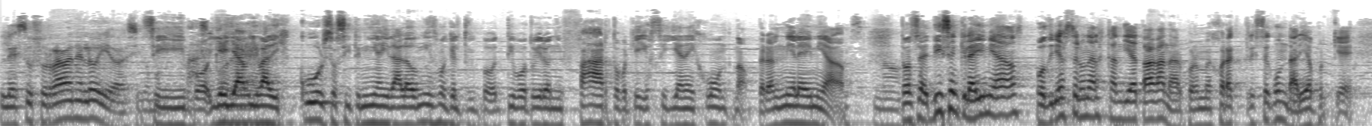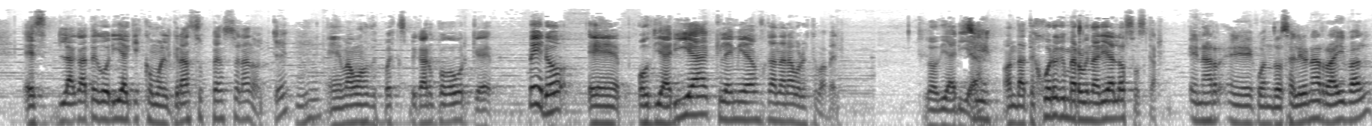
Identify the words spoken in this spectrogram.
Le susurraba en el oído, así como... Sí, "Más po, y ella poder". iba a discursos y tenía y da lo mismo que el tipo, el tipo tuviera un infarto porque ellos seguían ahí juntos. No, pero ni la Amy Adams. No. Entonces dicen que la Amy Adams podría ser una de las candidatas a ganar por mejor actriz secundaria porque es la categoría que es como el gran suspenso de la noche. Eh, vamos después a explicar un poco por qué. Pero eh, odiaría que Amy Adams ganara por este papel. Lo odiaría. Sí. Onda, te juro que me arruinaría los Oscars. En Ar- eh, cuando salió en Arrival,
